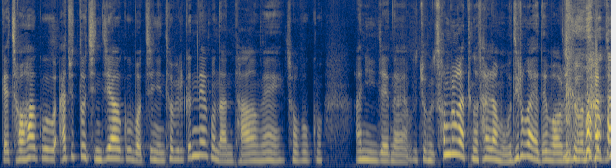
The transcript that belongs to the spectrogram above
그러니까 저하고 아주 또 진지하고 멋진 인터뷰를 끝내고 난 다음에 저보고 아니 이제 나 좀 선물 같은 거 살려면 어디로 가야 돼? 뭐 이러면 나한테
